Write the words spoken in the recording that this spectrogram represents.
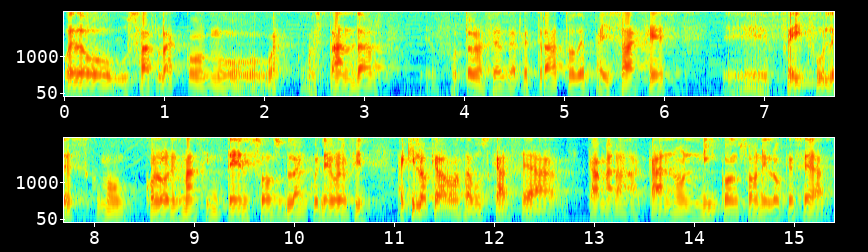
Puedo usarla como, bueno, como estándar, eh, fotografías de retrato, de paisajes, eh, faithful es como colores más intensos, blanco y negro, en fin. Aquí lo que vamos a buscar sea cámara Canon, Nikon, Sony, lo que sea,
